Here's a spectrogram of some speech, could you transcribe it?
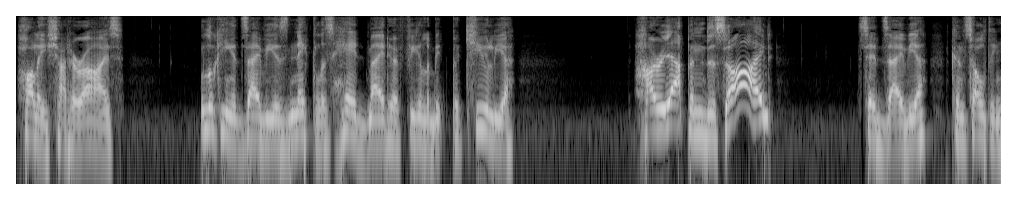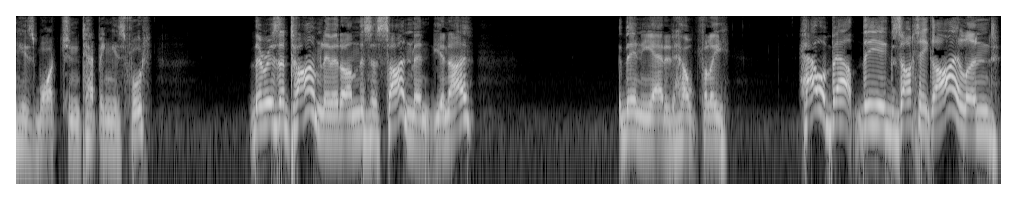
Holly shut her eyes. Looking at Xavier's necklace head made her feel a bit peculiar. Hurry up and decide, said Xavier, consulting his watch and tapping his foot. There is a time limit on this assignment, you know. Then he added helpfully, How about the exotic island?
